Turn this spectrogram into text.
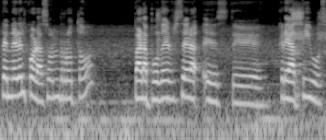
tener el corazón roto para poder ser este creativos.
